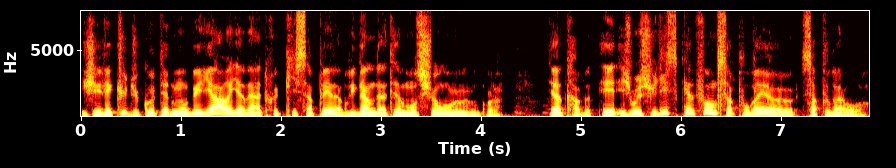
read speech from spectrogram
J'ai vécu du côté de Montbéliard il y avait un truc qui s'appelait la brigade d'intervention euh, théâtrale. Et, je me suis dit, quelle forme ça pourrait, euh, ça avoir?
